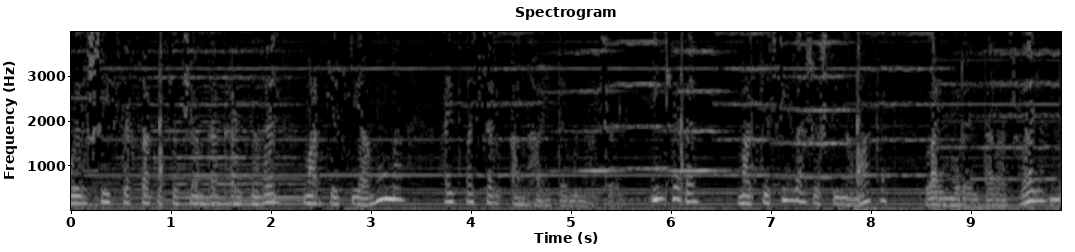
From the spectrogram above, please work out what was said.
Ուելշի ստեղծագործության տակ հայտնվել Մարկեսի անունը, այդպես էլ անհայտ է մնացել։ Ինչևէ, Մարկեսի հրաշշտի նամակը լայնորեն տարածվել է,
